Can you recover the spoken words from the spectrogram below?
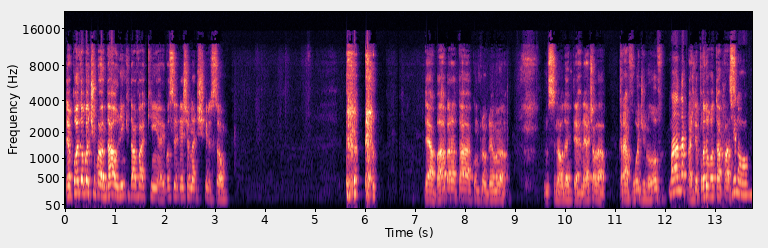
Depois eu vou te mandar o link da vaquinha, aí você deixa na descrição. É, a Bárbara tá com problema no sinal da internet, ela travou de novo. Manda. Mas depois eu vou estar tá passando. De novo.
